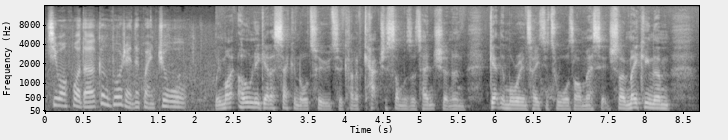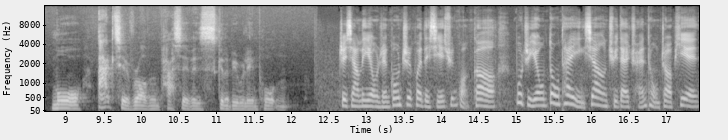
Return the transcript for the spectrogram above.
希望获得更多人的关注。We might only get a second or two to kind of capture someone's attention and get them orientated towards our message. So making them more active rather than passive is going to be really important. 这项利用人工智慧的协寻广告，不只用动态影像取代传统照片，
